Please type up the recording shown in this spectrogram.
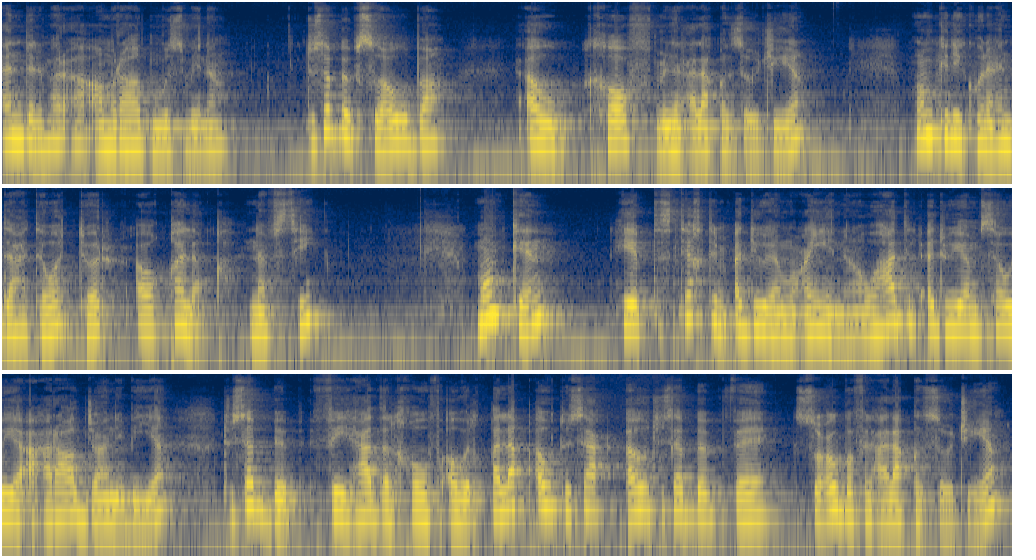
عند المرأة أمراض مزمنة تسبب صعوبة أو خوف من العلاقة الزوجية. ممكن يكون عندها توتر أو قلق نفسي. ممكن هي بتستخدم أدوية معينة وهذه الأدوية مسوية أعراض جانبية تسبب في هذا الخوف أو القلق أو تسع أو تسبب في صعوبة في العلاقة الزوجية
